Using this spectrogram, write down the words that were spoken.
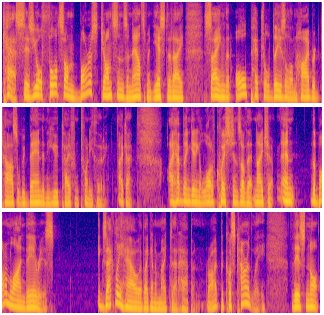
Cass says, your thoughts on Boris Johnson's announcement yesterday saying that all petrol, diesel, and hybrid cars will be banned in the UK from 2030. Okay. I have been getting a lot of questions of that nature. And the bottom line there is exactly how are they going to make that happen, right? Because currently there's not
